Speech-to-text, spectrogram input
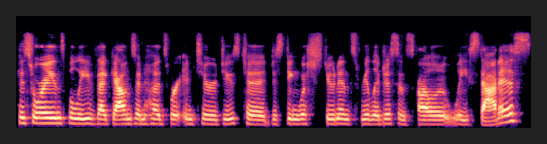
Historians believe that gowns and hoods were introduced to distinguish students' religious and scholarly status.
